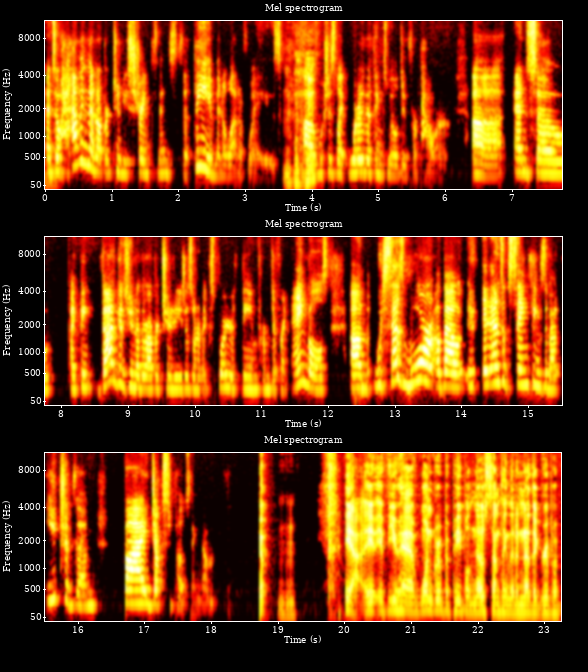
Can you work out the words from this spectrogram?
And so having that opportunity strengthens the theme in a lot of ways Mhm. um, which is like what are the things we'll do for power uh, and so i think that gives you another opportunity to sort of explore your theme from different angles um, which says more about it, it ends up saying things about each of them by juxtaposing them Yep. Mm-hmm. Yeah, if you have one group of people know something that another group of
